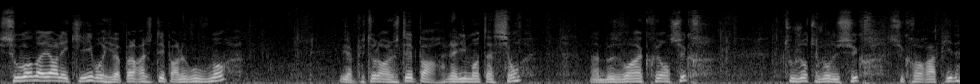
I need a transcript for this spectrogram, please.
Souvent d'ailleurs l'équilibre, il ne va pas le rajouter par le mouvement, il va plutôt le rajouter par l'alimentation, un besoin accru en sucre, toujours toujours du sucre, sucre rapide,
